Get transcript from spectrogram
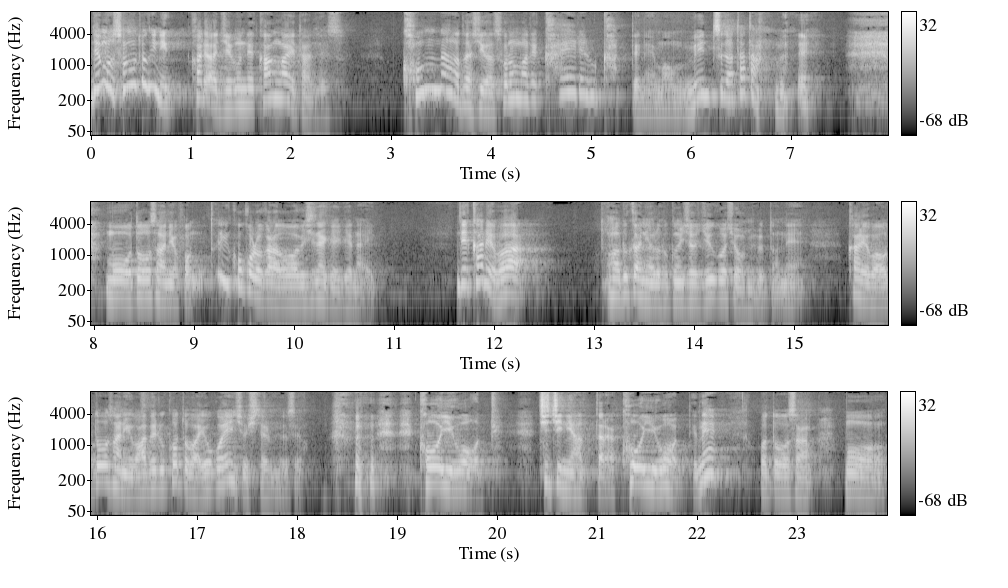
でもその時に彼は自分で考えたんです。こんな私がその場で帰れるかってねもうメンツが立たんのね。もうお父さんに本当に心からお詫びしなきゃいけない。で彼はルカによる福音書15章を見るとね彼はお父さんに詫びる言葉を横演習してるんですよ。こう言おうって。父に会ったらこう言おうってね。お父さんもう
